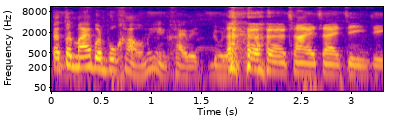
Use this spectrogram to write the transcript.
แต่ต้นไม้บนภูเขาไม่เห็นใครไปดูแลใช่ใช่จริงจริง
